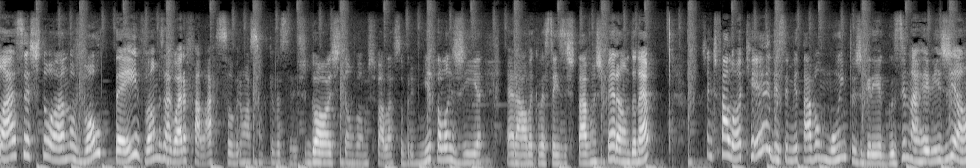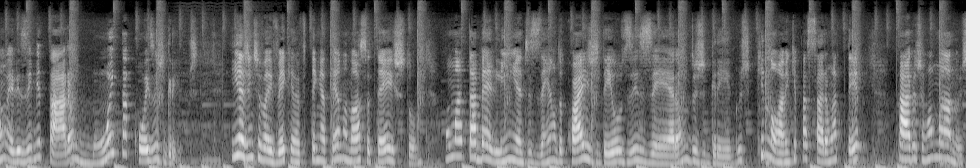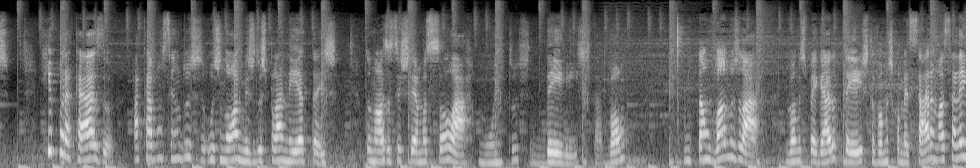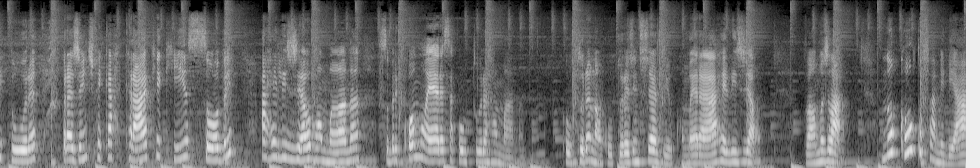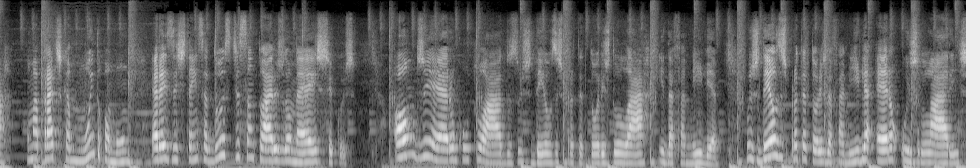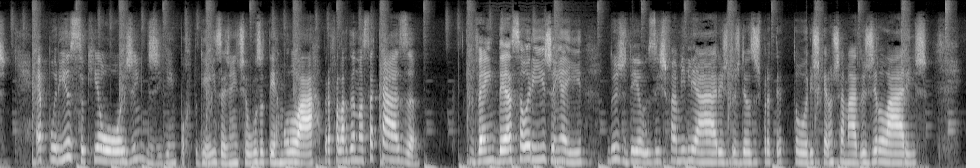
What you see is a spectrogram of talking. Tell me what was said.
Olá, sexto ano, voltei. Vamos agora falar sobre um assunto que vocês gostam. Vamos falar sobre mitologia. Era a aula que vocês estavam esperando, né? A gente falou que eles imitavam muitos gregos e na religião eles imitaram muita coisa os gregos. E a gente vai ver que tem até no nosso texto uma tabelinha dizendo quais deuses eram dos gregos, que nome que passaram a ter para os romanos que por acaso acabam sendo os, os nomes dos planetas do nosso sistema solar, muitos deles, tá bom? Então vamos lá, vamos pegar o texto, vamos começar a nossa leitura para a gente ficar craque aqui sobre a religião romana, sobre como era essa cultura romana. Cultura não, cultura a gente já viu, como era a religião. Vamos lá. No culto familiar, uma prática muito comum era a existência dos de santuários domésticos, onde eram cultuados os deuses protetores do lar e da família. Os deuses protetores da família eram os lares. É por isso que hoje em dia, em português, a gente usa o termo lar para falar da nossa casa. Vem dessa origem aí dos deuses familiares, dos deuses protetores, que eram chamados de lares.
